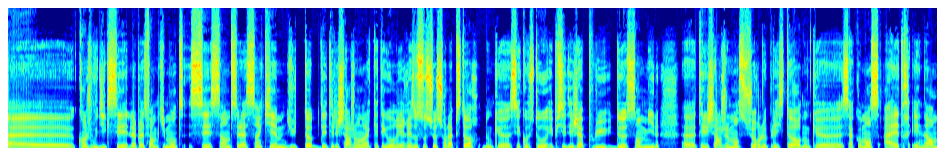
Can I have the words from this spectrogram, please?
Euh, quand je vous dis que c'est la plateforme qui monte, c'est simple, c'est la cinquième du top des téléchargements dans la catégorie réseaux sociaux sur l'App Store, donc euh, c'est costaud. Et puis c'est déjà plus de 100 000 euh, téléchargements sur le Play Store, donc euh, ça commence à être énorme.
